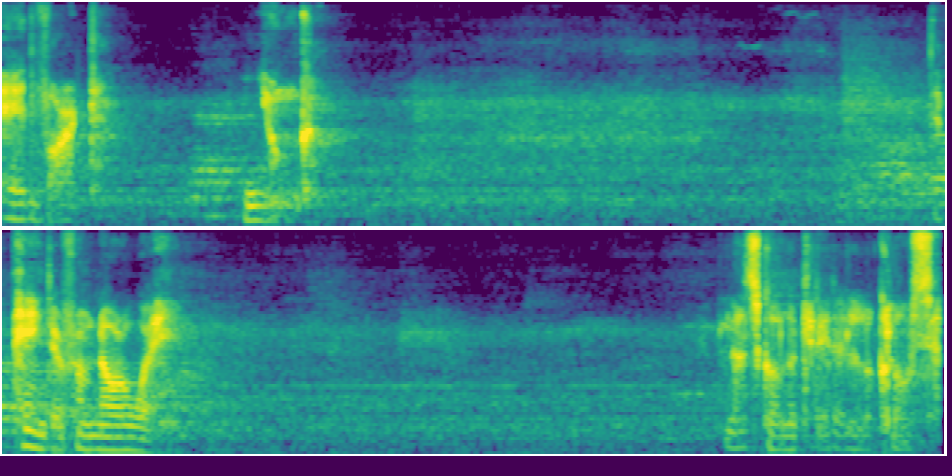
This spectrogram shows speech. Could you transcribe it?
Edvard Munch. The painter from Norway. Let's go look at it a little closer.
